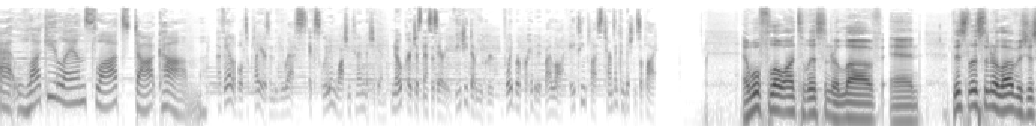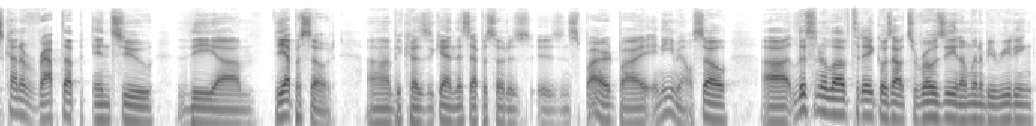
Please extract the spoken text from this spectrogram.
at LuckyLandSlots.com. Available to players in the U.S., excluding Washington and Michigan. No purchase necessary. VGW Group. Void where prohibited by law. 18 plus. Terms and conditions apply. and we'll flow on to listener love. And this listener love is just kind of wrapped up into the um, the episode uh, because again, this episode is is inspired by an email. So uh, listener love today goes out to Rosie, and I'm going to be reading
